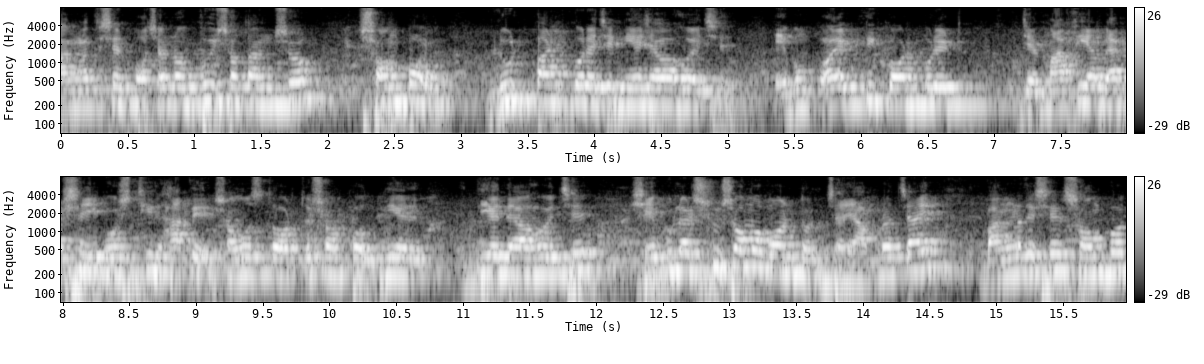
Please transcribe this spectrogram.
বাংলাদেশের পঁচানব্বই শতাংশ সম্পদ লুটপাট করে যে নিয়ে যাওয়া হয়েছে এবং কয়েকটি কর্পোরেট যে মাফিয়া ব্যবসায়ী গোষ্ঠীর হাতে সমস্ত অর্থ সম্পদ নিয়ে, দিয়ে দেওয়া হয়েছে, সেগুলোর সুষম বন্টন চাই। আমরা চাই বাংলাদেশের সম্পদ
